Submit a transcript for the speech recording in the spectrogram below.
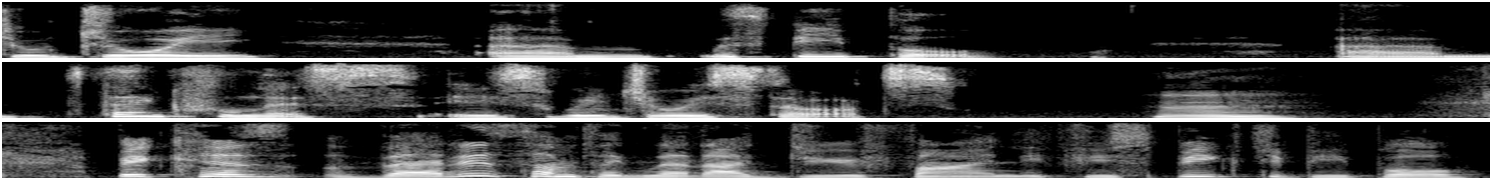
your joy um, with people. Um, thankfulness is where joy starts. Hmm. Because that is something that I do find. If you speak to people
